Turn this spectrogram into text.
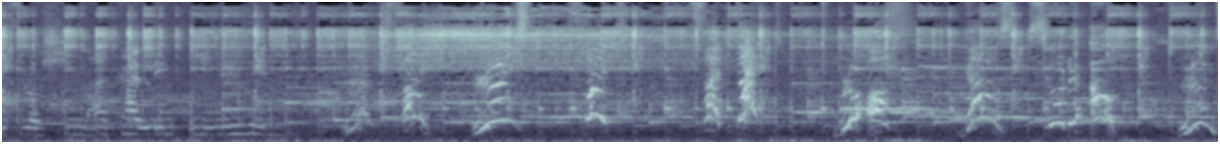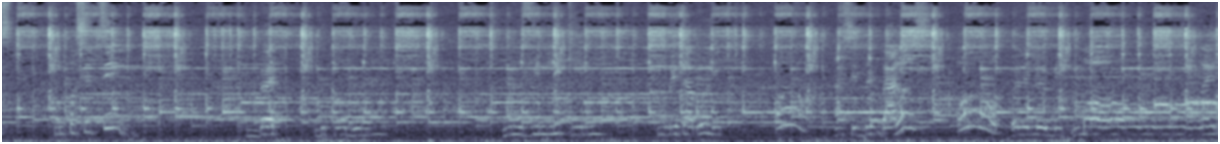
Flushing alkaline in urine. Fight. Fight. Fight tight. Blow off. Gas. CO2 out. Lungs compensating. But the carbonate moving leaking metabolic. Oh, acid bed balance. Oh, a little bit more red,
